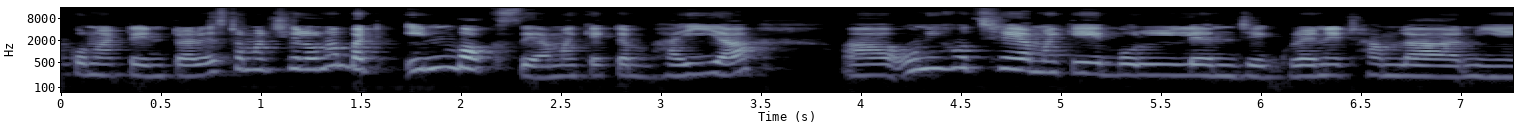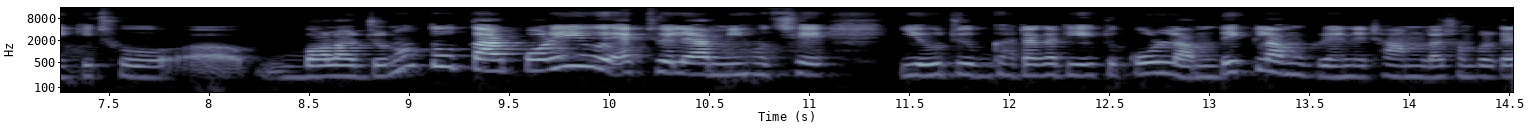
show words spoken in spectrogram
কোনো একটা ইন্টারেস্ট আমার ছিল না বাট ইনবক্সে আমাকে একটা ভাইয়া উনি হচ্ছে আমাকে বললেন যে গ্রেনেড হামলা নিয়ে কিছু বলার জন্য। তো তারপরেই অ্যাকচুয়ালি আমি হচ্ছে ইউটিউব ঘাটাঘাটি একটু করলাম, দেখলাম গ্রেনেড হামলা সম্পর্কে।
